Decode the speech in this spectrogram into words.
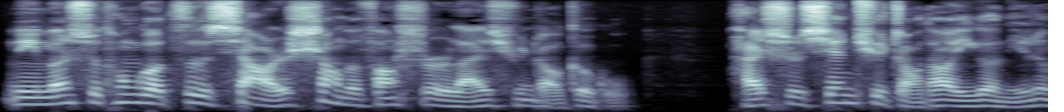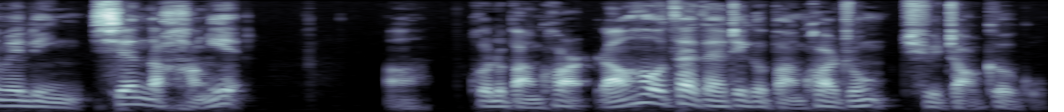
你们是通过自下而上的方式来寻找个股，还是先去找到一个你认为领先的行业啊或者板块，然后再在这个板块中去找个股？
